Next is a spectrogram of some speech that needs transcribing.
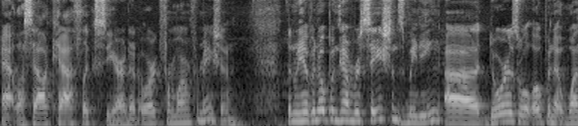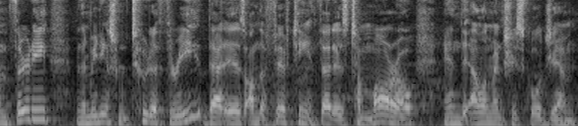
at lasallecatholiccr.org for more information. Then we have an open conversations meeting. Uh, doors will open at 1.30 and the meeting's from 2 to 3. That is on the 15th. That is tomorrow in the elementary school gym.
